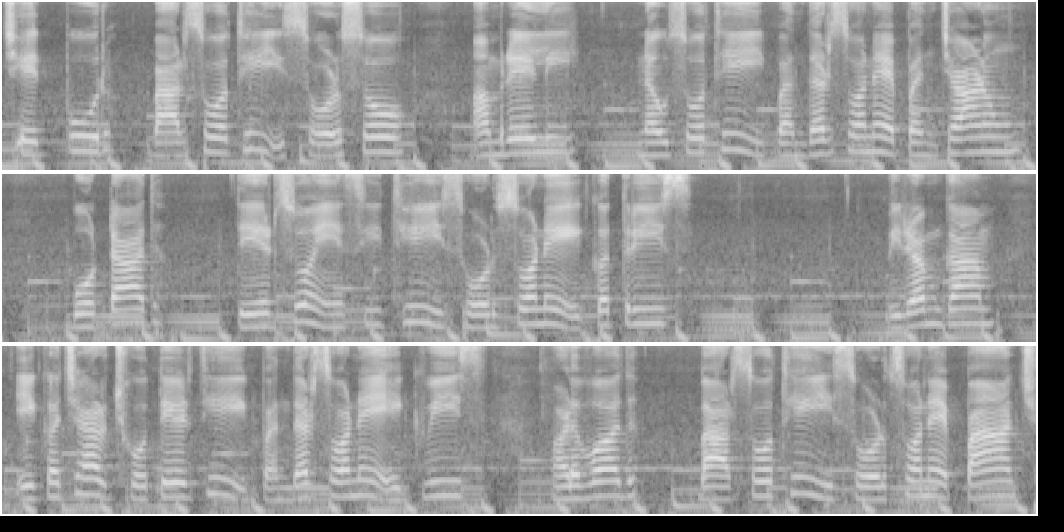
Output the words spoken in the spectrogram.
જેતપુર બારસોથી સોળસો, અમરેલી, નવસોથી પંદરસો ને પંચાણું, બોટાદ, તેરસો એંસીથી સોળસો ને એકત્રીસ, વિરમગામ, એક હજાર છોતેરથી પંદરસો ને એકવીસ, હળવદ બારસોથી સોળસો ને પાંચ,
